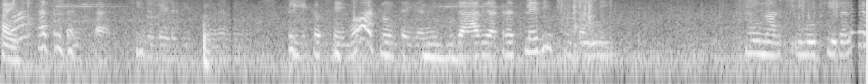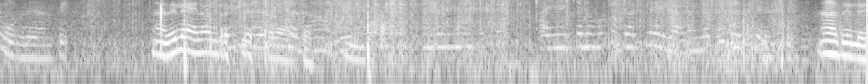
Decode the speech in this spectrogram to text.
ఫైవ్ పెళ్ళికి వస్తేమో అట్లా ఉంటాయి కానీ ఇప్పుడు కాదు డ్రెస్లే తీసుకుంటాను. మూడు నాలుగు మూడు చీరలే ఏమో ఉన్నాయి అంతే. అది లేని వాళ్ళు డ్రెస్సులు వేసుకోవాలి అదేలే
